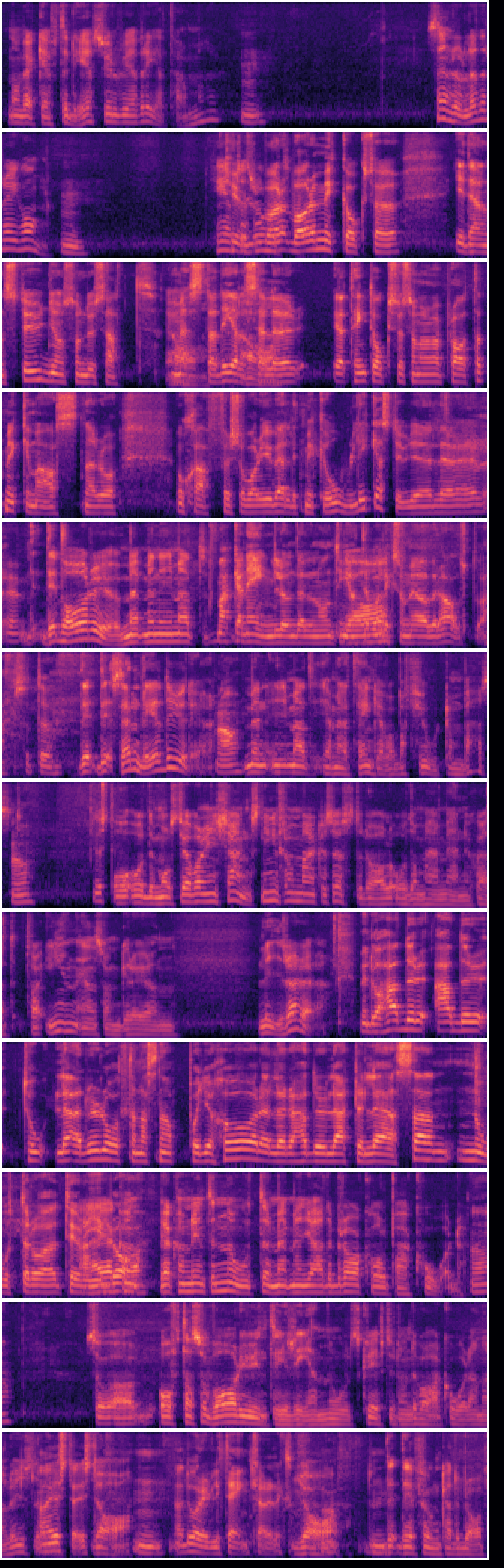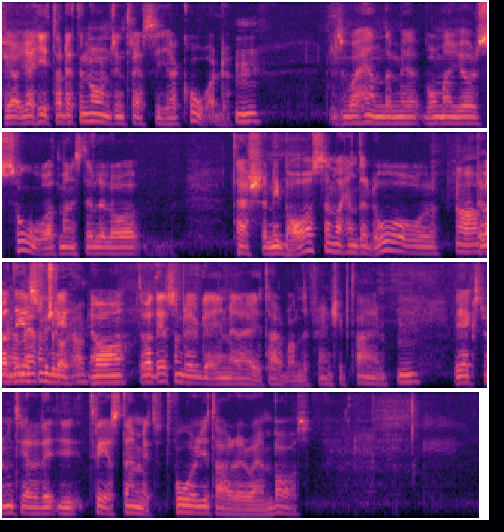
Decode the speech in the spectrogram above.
Någon vecka efter det Sylvia Vrethammar. Sen rullade det igång. Helt Kul. otroligt. Var, var det mycket också i den studion som du satt Ja, mestadels? ja. Eller, jag tänkte också som man har pratat mycket med Astner och, och Schaffer så var det ju väldigt mycket olika studier. Eller Det var det ju, men, men i och med att Mackan Englund eller någonting. Att Ja. det var liksom överallt. Va? Så att det, det, det, sen blev det ju det. Ja. Men i och med att, jag menar, tänk jag var bara 14 bast. ja, det. Och, och det måste ju ha varit en chansning från Marcus Österdahl och de här människorna att ta in en sån grön lirare. Men då hade du, hade du, tog, lärde du låtarna snabbt på gehör eller hade du lärt dig läsa noter och teori Nej, jag, bra? kun, jag kunde inte noter, men, men jag hade bra koll på ackord. Ja. Så uh, ofta så var det ju inte i ren notskrift, utan det var ackordanalyser. ja, just det. Just det. Ja, Mm. ja, då är det lite enklare liksom. ja det, det funkade bra. För jag, jag hittade ett enormt intresse i ackord. Mm. Liksom, vad händer med vad man gör så? Att man istället la tersen i basen, vad händer då? Ja, det, var det, som förstår, blev, ja. det var det som blev grejen med det här gitarrbandet Friendship Time. Mm. Vi experimenterade i trestämmigt, två gitarrer och en bas.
